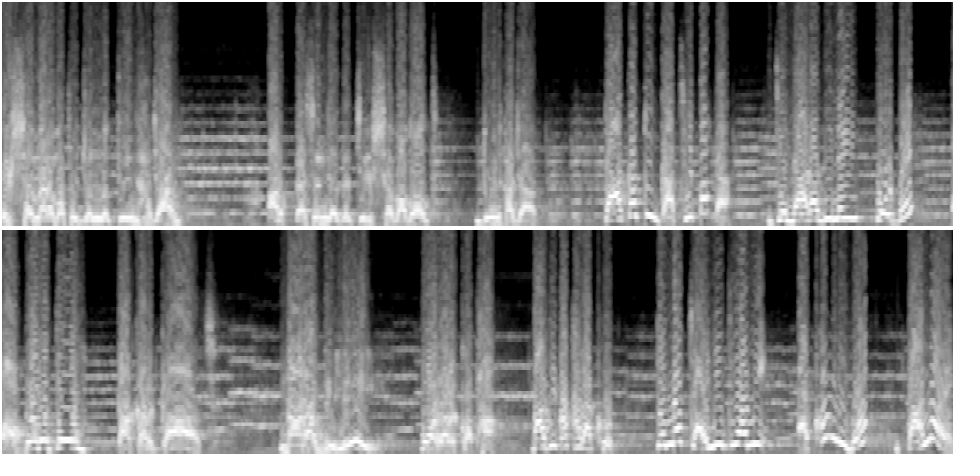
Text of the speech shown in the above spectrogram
রিক্সা মেরামতের জন্য তিন হাজার আর প্যাসেঞ্জারদের চিকিৎসা বাবদ দুই হাজার। টাকা কি গাছের পাতা? যে নাড়া দিলেই পড়বে? আপনারা তো টাকার গাছ নাড়া দিলেই পড়ার কথা। বাজে কথা রাখো। তোমরা চাইলে যে আমি এখন দেব তা নয়।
